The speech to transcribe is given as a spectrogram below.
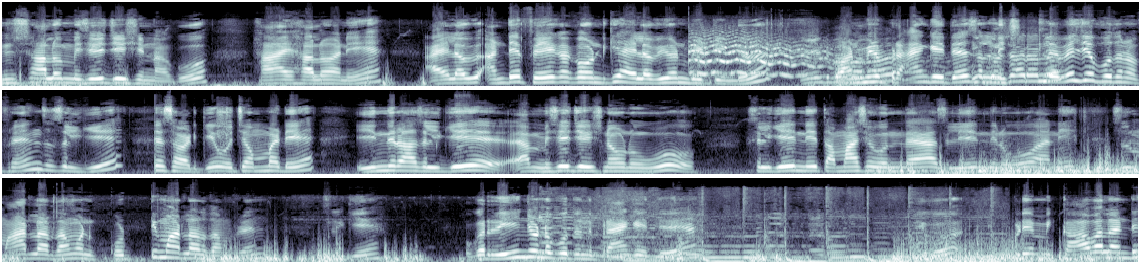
ఇన్స్టాలో మెసేజ్ చేసిండు నాకు. హాయ్ హలో అని. ఐ లవ్ అంటే ఫేక్ అకౌంట్కి ఐ లవ్ యూ అని పెట్టిండు. వాడి మీద ప్రాంక్ అయితే అసలు నెక్స్ట్ లెవెల్ చేయబోతున్నా ఫ్రెండ్స్ అసలుకి? వాడికి. వచ్చి అమ్మడి ఏందిరా అసలుకి? మెసేజ్ చేసినావు నువ్వు? అసలు ఏంది తమాషగా ఉందా? అసలు ఏంది నువ్వు? అని అసలు మాట్లాడదాం అని కొట్టి మాట్లాడదాం ఫ్రెండ్స్ అసలుకి ఒక రేంజ్ ఉండబోతుంది ప్రాంక్ అయితే. ఇగో ఇప్పుడే మీకు కావాలంటే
